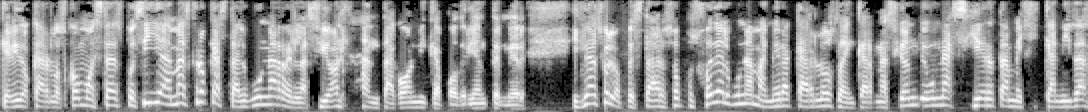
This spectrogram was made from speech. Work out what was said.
Querido Carlos, ¿cómo estás? Pues sí, además creo que hasta alguna relación antagónica podrían tener. Ignacio López Tarso, pues fue de alguna manera, Carlos, la encarnación de una cierta mexicanidad.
